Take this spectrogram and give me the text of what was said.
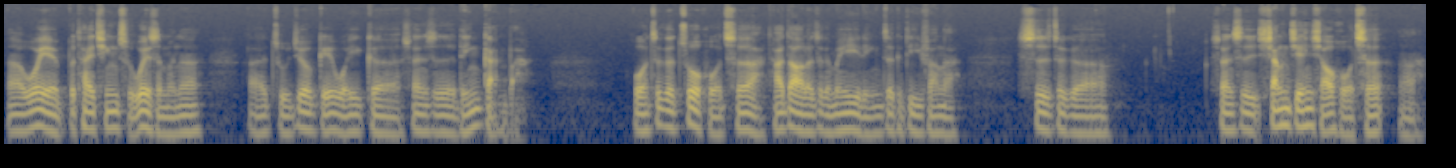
那，我也不太清楚为什么呢？呃，主就给我一个算是灵感吧。我这个坐火车啊，他到了这个梅伊林这个地方啊，是这个算是乡间小火车啊。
